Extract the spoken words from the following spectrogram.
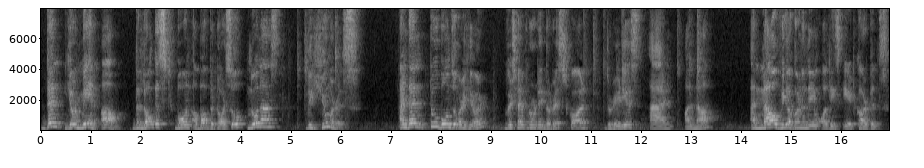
then your main arm, the longest bone above the torso, known as the humerus. And then two bones over here, which help rotate the wrist called the radius and ulna. And now we are going to name all these eight carpals.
